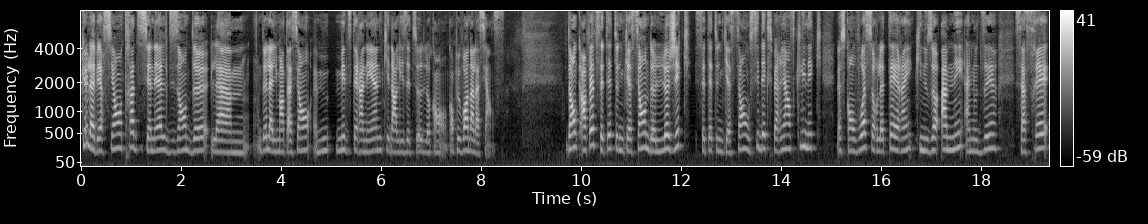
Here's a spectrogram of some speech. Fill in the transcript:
que la version traditionnelle, disons, de la, de l'alimentation euh, méditerranéenne qui est dans les études qu'on peut voir dans la science. Donc, en fait, c'était une question de logique, c'était une question aussi d'expérience clinique, de ce qu'on voit sur le terrain qui nous a amené à nous dire ça serait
